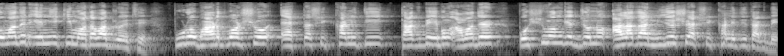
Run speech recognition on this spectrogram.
তোমাদের এ নিয়ে কি মতামত রয়েছে? পুরো ভারতবর্ষ একটা শিক্ষানীতি থাকবে এবং আমাদের পশ্চিমবঙ্গের জন্য আলাদা নিজস্ব এক শিক্ষানীতি থাকবে।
